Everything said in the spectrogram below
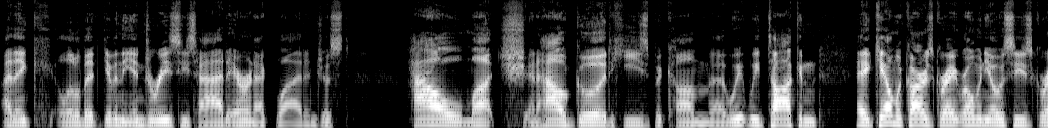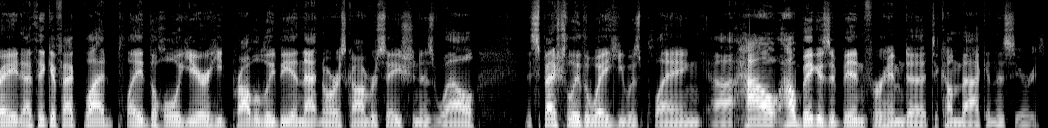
I think, a little bit, given the injuries he's had, Aaron Ekblad, and just how much and how good he's become. Uh, we we talk and hey, Cale Makar's great, Roman Josi's great. I think if Ekblad played the whole year, he'd probably be in that Norris conversation as well, especially the way he was playing. Uh, how how big has it been for him to to come back in this series?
